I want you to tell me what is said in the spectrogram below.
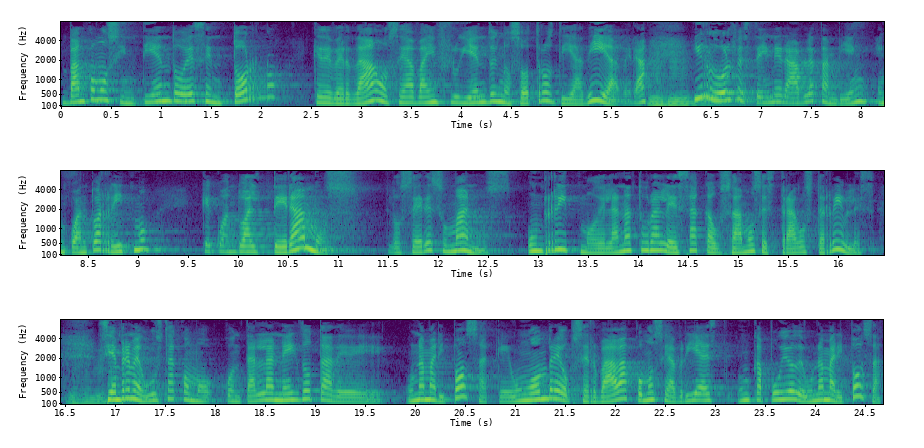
van como sintiendo ese entorno que de verdad, o sea, va influyendo en nosotros día a día, ¿verdad? Y Rudolf Steiner habla también en cuanto a ritmo, que cuando alteramos los seres humanos un ritmo de la naturaleza causamos estragos terribles. Siempre me gusta como contar la anécdota de una mariposa, que un hombre observaba cómo se abría este, un capullo de una mariposa.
